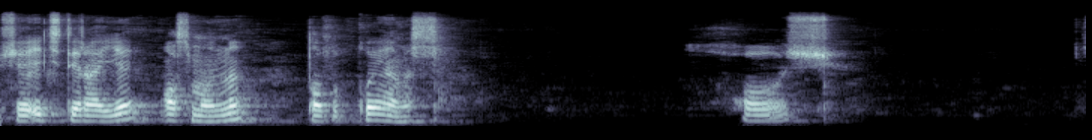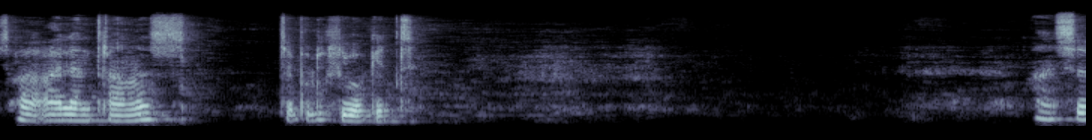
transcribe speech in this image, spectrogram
o'sha hdriga osmonni topib qo'yamiz. Xo'sh. Sal aylantiramiz. Bulutli bo'lib ketdi. Mana shu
